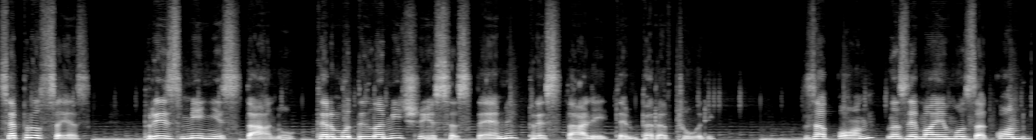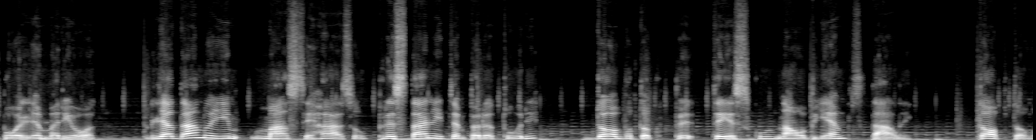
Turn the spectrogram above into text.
Це процес при зміні стану термодинамічної системи при сталій температурі. Закон називаємо закон Болля Маріота. Для даної маси газу при сталій температурі добуток тиску на об'єм сталий. Тобто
